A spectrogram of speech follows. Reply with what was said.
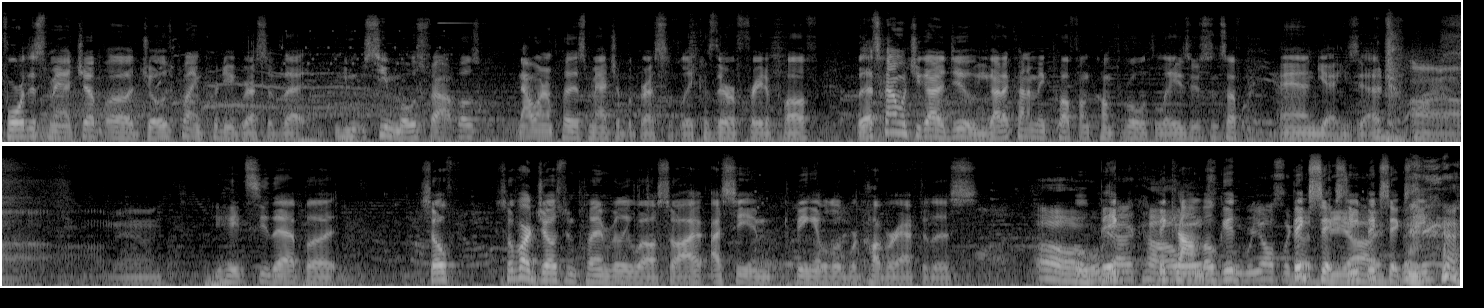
for this matchup, uh, Joe's playing pretty aggressive. That you see most Falcos now want to play this matchup aggressively because they're afraid of Puff. But that's kind of what you got to do. You got to kind of make Puff uncomfortable with lasers and stuff. And yeah, he's dead. Man. You hate to see that, but so so far Joe's been playing really well. So I, I see him being able to recover after this. Oh, Ooh, big- big combo, good- We also big got 60, DI. big 60. How's he?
